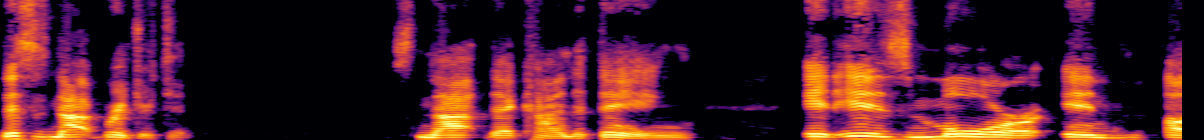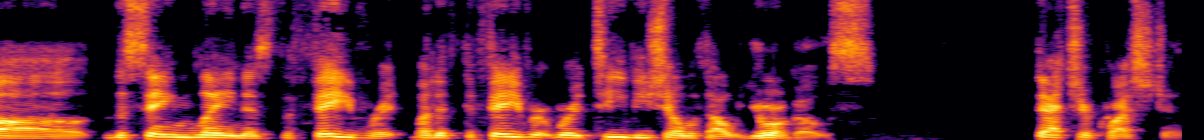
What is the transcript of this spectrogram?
this is not Bridgerton. It's not that kind of thing. It is more in uh, the same lane as the favorite, but if the favorite were a TV show without Yorgos, that's your question.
